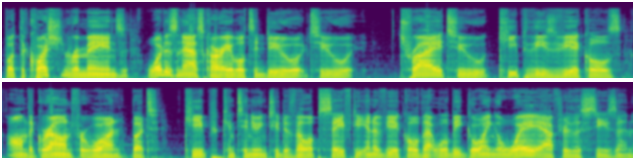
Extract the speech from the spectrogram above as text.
But the question remains what is NASCAR able to do to try to keep these vehicles on the ground, for one, but keep continuing to develop safety in a vehicle that will be going away after this season,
